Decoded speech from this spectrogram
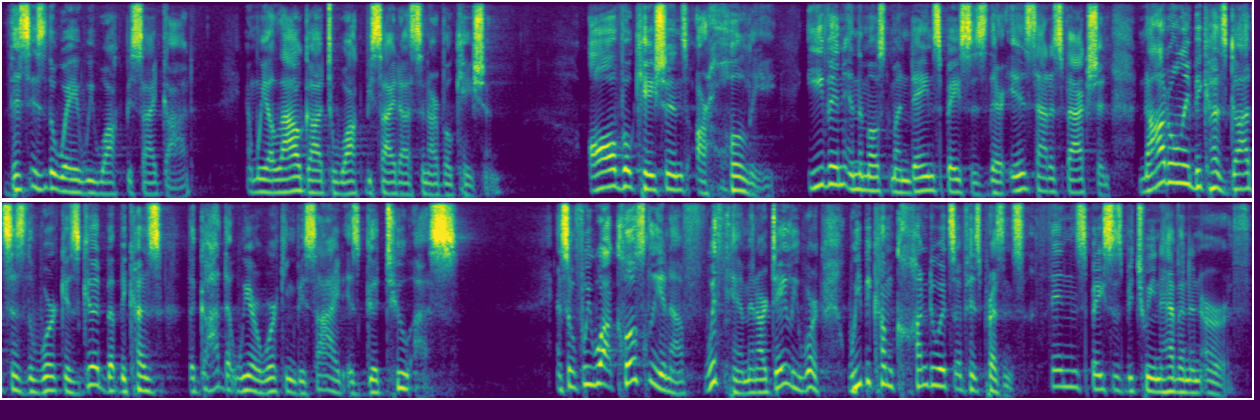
This is the way we walk beside God, and we allow God to walk beside us in our vocation. All vocations are holy. Even in the most mundane spaces, there is satisfaction, not only because God says the work is good, but because the God that we are working beside is good to us. And so, if we walk closely enough with Him in our daily work, we become conduits of His presence, thin spaces between heaven and earth.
